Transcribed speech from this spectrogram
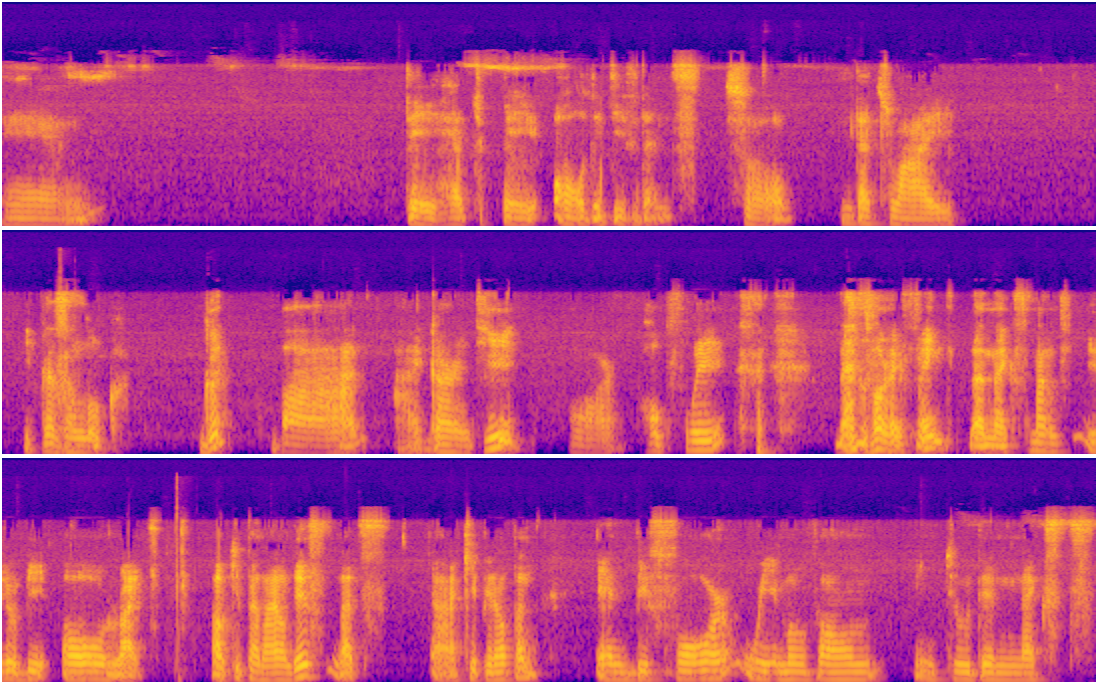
and they had to pay all the dividends. So that's why it doesn't look good, but I guarantee, or hopefully, that's what I think, that next month it'll be all right. I'll keep an eye on this. Let's uh, keep it open. And before we move on into the next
